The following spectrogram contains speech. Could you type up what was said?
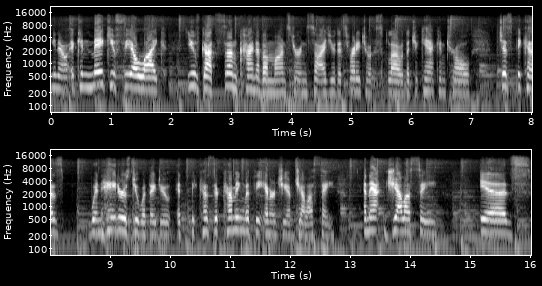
you know, it can make you feel like you've got some kind of a monster inside you that's ready to explode that you can't control just because when haters do what they do, it's because they're coming with the energy of jealousy. And that jealousy is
